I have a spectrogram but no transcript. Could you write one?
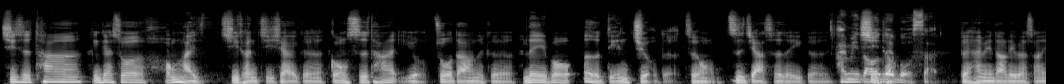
其实它应该说，红海集团旗下一个公司，它有做到那个 Level 二点九的这种自驾车的一个还没到 Level 三。对，还没到 Level 三，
